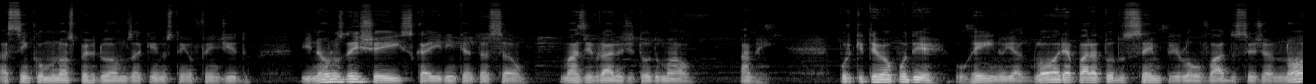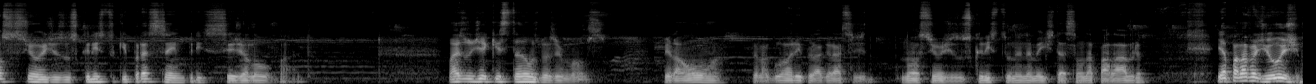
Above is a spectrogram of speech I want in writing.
assim como nós perdoamos a quem nos tem ofendido, e não nos deixeis cair em tentação, mas livrai-nos de todo mal. Amém. Porque teu é o poder, o reino e a glória para todos sempre. Louvado seja nosso Senhor Jesus Cristo, que para sempre seja louvado. Mais um dia que estamos, meus irmãos, pela honra, pela glória e pela graça de nosso Senhor Jesus Cristo, né, na meditação da palavra. E a palavra de hoje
